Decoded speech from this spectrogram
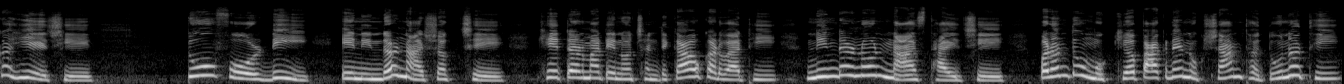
કહીએ છીએ. ટુ ફોર ડી એ નીંદણનાશક છે. ખેતરમાં તેનો છંટકાવ કરવાથી નીંદણનો નાશ થાય છે. પરંતુ મુખ્ય પાકને નુકસાન થતું નથી.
